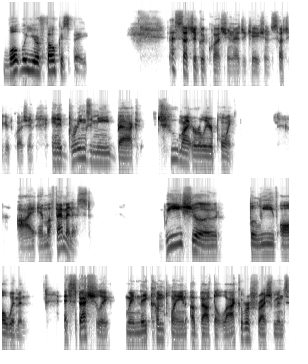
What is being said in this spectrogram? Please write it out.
What will your focus be? That's such a good question, education, such a good question. And it brings me back to my earlier point. I am a feminist. We should believe all women, especially when they complain about the lack of refreshments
